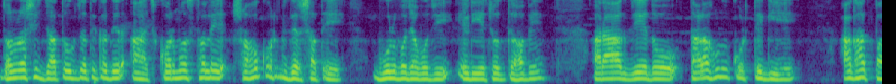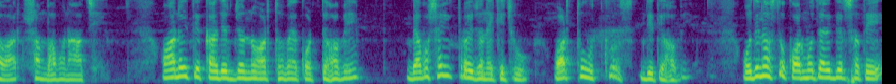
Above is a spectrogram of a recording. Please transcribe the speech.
ধনুরাশির জাতক জাতিকাদের আজ কর্মস্থলে সহকর্মীদের সাথে ভুল বোঝাবুঝি এড়িয়ে চলতে হবে। আর আগ জেদ ও তাড়াহুড়ো করতে গিয়ে আঘাত পাওয়ার সম্ভাবনা আছে। অনৈতিক কাজের জন্য অর্থ ব্যয় করতে হবে। ব্যবসায়িক প্রয়োজনে কিছু অর্থ উৎকোষ দিতে হবে। অধীনস্থ কর্মচারীদের সাথে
